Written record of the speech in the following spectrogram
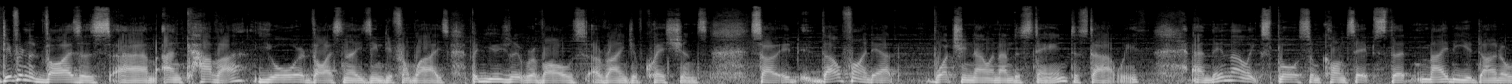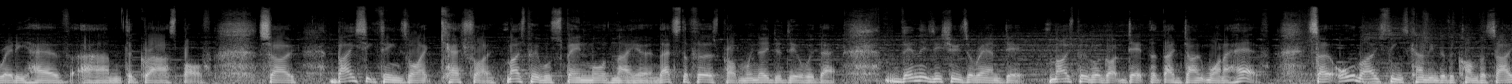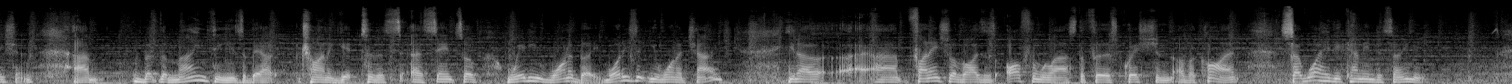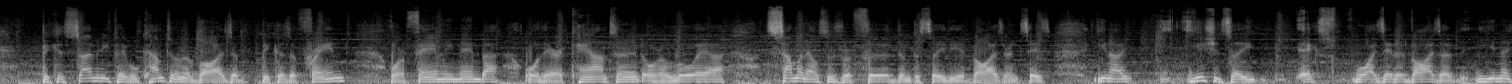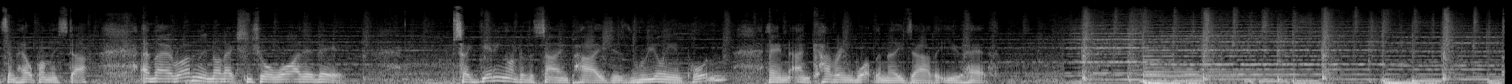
different advisors um, uncover your advice needs in different ways, but usually it revolves a range of questions. So it, they'll find out what you know and understand to start with, and then they'll explore some concepts that maybe you don't already have um, the grasp of. So, basic things like cash flow. Most people spend more than they earn. That's the first problem. We need to deal with that. Then there's issues around debt. Most people have got debt that they don't want to have. So, all those things come into the conversation. Um, but the main thing is about trying to get to this a sense of where do you want to be? What is it you want to change? You know, uh, financial advisors often will ask the first question of a client, so why have you come in to see me? Because so many people come to an advisor because a friend or a family member or their accountant or a lawyer, someone else has referred them to see the advisor and says, you know, you should see XYZ advisor, you need some help on this stuff. And they arrive and they're not actually sure why they're there. So getting onto the same page is really important and uncovering what the needs are that you have.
